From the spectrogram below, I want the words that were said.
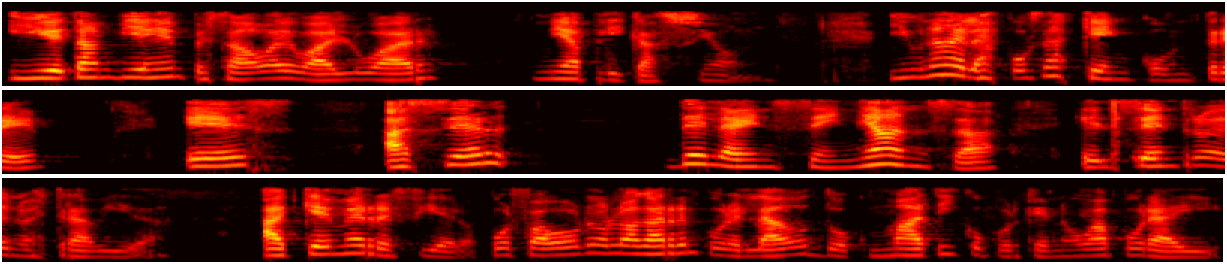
y he también empezado a evaluar mi aplicación. Y una de las cosas que encontré es hacer de la enseñanza el centro de nuestra vida. ¿A qué me refiero? Por favor, no lo agarren por el lado dogmático porque no va por ahí.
